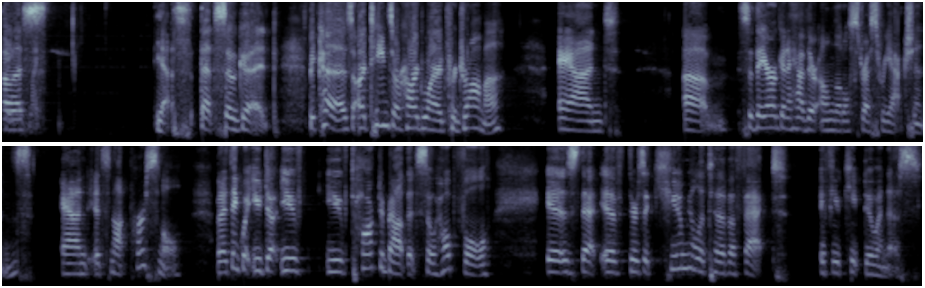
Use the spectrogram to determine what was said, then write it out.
oh, that's Yes, that's so good because our teens are hardwired for drama, and um, so they are going to have their own little stress reactions, and it's not personal. But I think what you do, you've you've talked about that's so helpful is that if there's a cumulative effect if you keep doing this.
